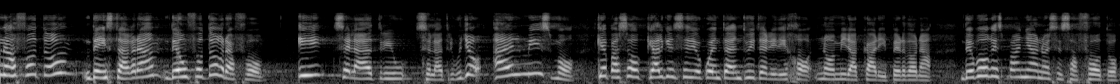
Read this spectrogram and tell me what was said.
una foto de Instagram de un fotógrafo y se la, se la atribuyó a él mismo. ¿Qué pasó? Que alguien se dio cuenta en Twitter y dijo, no, mira, Cari, perdona, de Vogue España no es esa foto,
